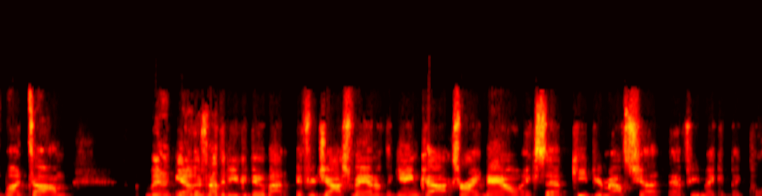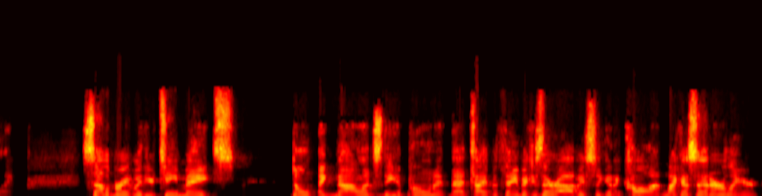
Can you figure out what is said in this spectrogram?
But, um, you know, there's nothing you can do about it if you're Josh Vann of the Gamecocks right now, except keep your mouth shut after you make a big play. Celebrate with your teammates. Don't acknowledge the opponent, that type of thing, because they're obviously going to call it. Like I said earlier,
